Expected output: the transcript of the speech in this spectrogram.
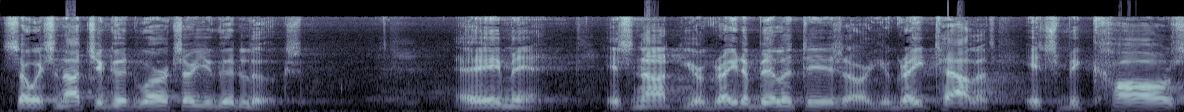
So it's not your good works or your good looks. Amen. It's not your great abilities or your great talents. It's because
